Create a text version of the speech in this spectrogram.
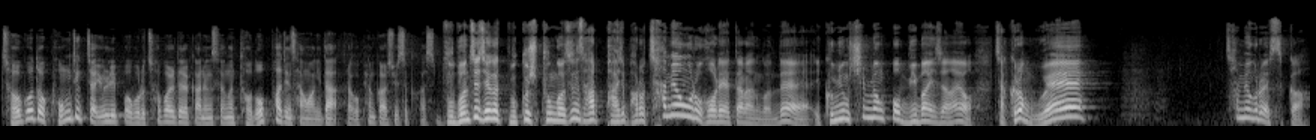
적어도 공직자 윤리법으로 처벌될 가능성은 더 높아진 상황이다라고 평가할 수 있을 것 같습니다. 두 번째 제가 묻고 싶은 것은 바로 차명으로 거래했다는 건데 이 금융실명법 위반이잖아요. 자 그럼 왜 차명으로 했을까?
